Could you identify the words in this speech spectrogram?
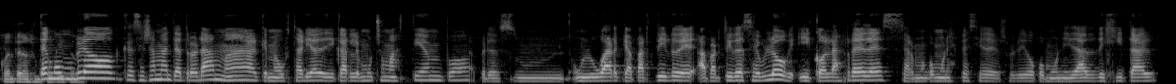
Cuéntanos un Tengo poquito. un blog que se llama Teatrorama, al que me gustaría dedicarle mucho más tiempo, pero es un, un lugar que a partir de a partir de ese blog y con las redes se armó como una especie de, yo digo, comunidad digital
